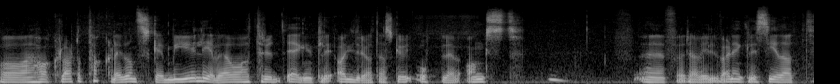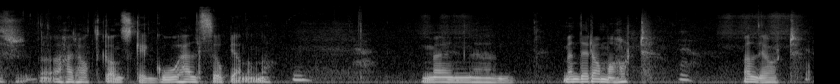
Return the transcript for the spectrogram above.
Og jeg har klart å takle ganske mye i livet og har trodd egentlig aldri at jeg skulle oppleve angst. Mm. For jeg vil vel egentlig si det at jeg har hatt ganske god helse opp igjennom. Mm. Men, eh, men, det rammer hardt. Ja. Veldig hardt. Ja.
